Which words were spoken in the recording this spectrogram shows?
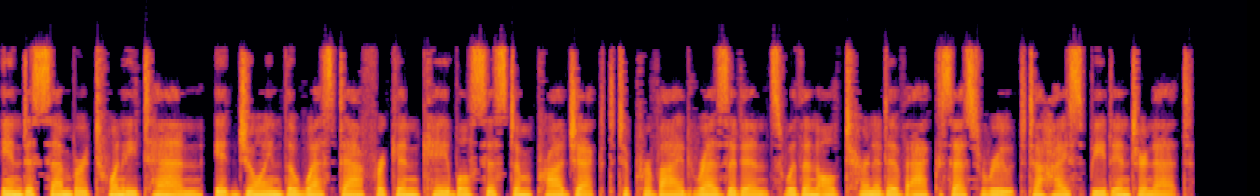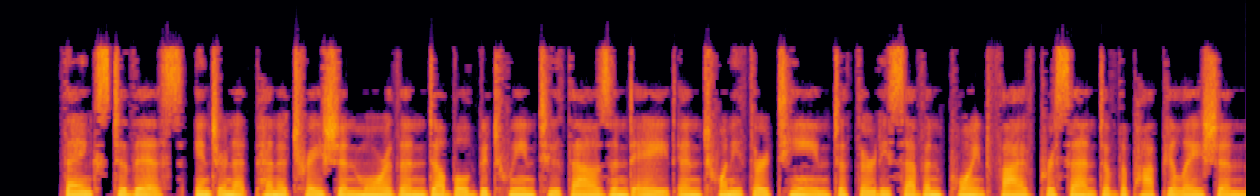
In December 2010, it joined the West African Cable System project to provide residents with an alternative access route to high-speed Internet. Thanks to this, Internet penetration more than doubled between 2008 and 2013 to 37.5% of the population.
